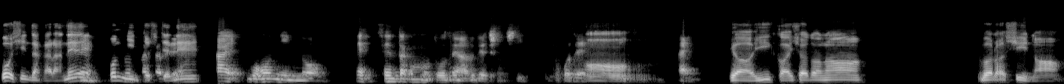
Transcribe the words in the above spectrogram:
更新だからね。ね本人としてね。はい。ご本人の、ね、選択も当然あるでしょうし、というところで。はい。いや、いい会社だな。素晴らしいな。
